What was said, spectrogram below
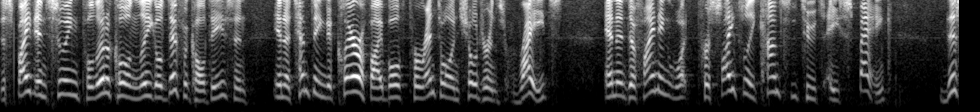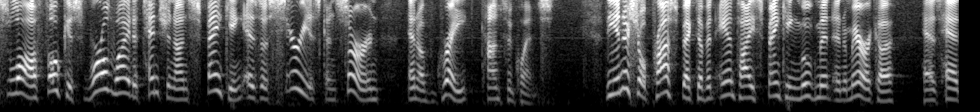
Despite ensuing political and legal difficulties, and in attempting to clarify both parental and children's rights, and in defining what precisely constitutes a spank, this law focused worldwide attention on spanking as a serious concern and of great consequence. The initial prospect of an anti spanking movement in America has had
